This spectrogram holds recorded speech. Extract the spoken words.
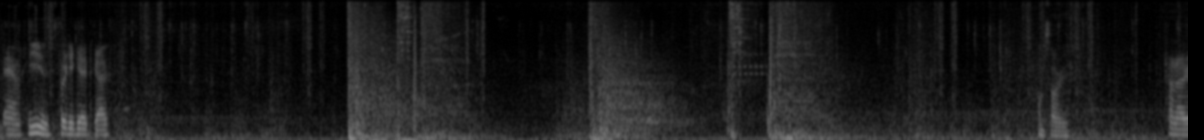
Damn, he is pretty good, guys. I'm sorry. Trying to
